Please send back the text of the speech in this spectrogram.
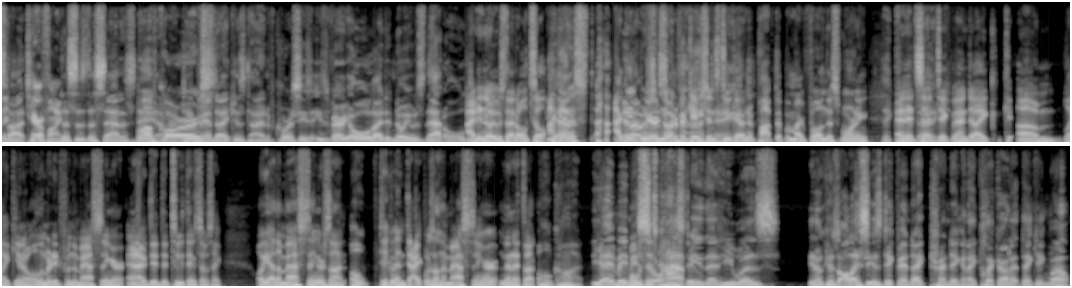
Kevin, thought, terrifying. This is the saddest day. Of ever. course. Dick Van Dyke has died. Of course, he's he's very old. I didn't know he was that old. I didn't know he was that old till I got a I And get I weird just like, notifications "Ah, too, Kevin. it." It popped up on my phone this morning, Dick and Van it said Dick Van Dyke, um, like you know, eliminated from the Mass Singer. And I did the two things. I was like, oh yeah, the Mass Singer's on. Oh, Dick Van Dyke was on the Mass Singer, and then I thought, oh god, yeah, it made me so happy that he was, you know, because all I see is Dick Van Dyke trending, and I click on it thinking, well,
